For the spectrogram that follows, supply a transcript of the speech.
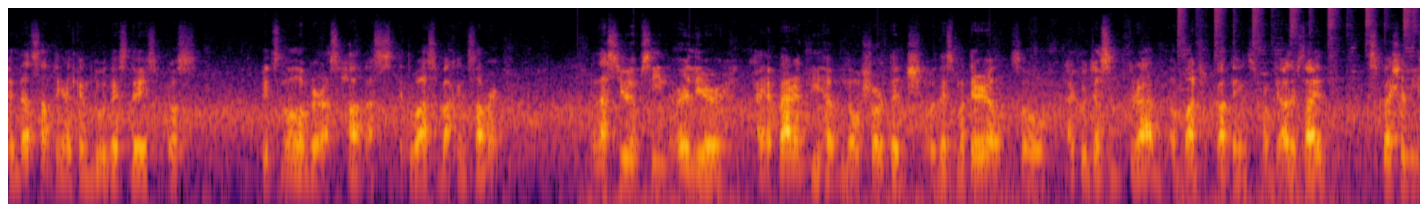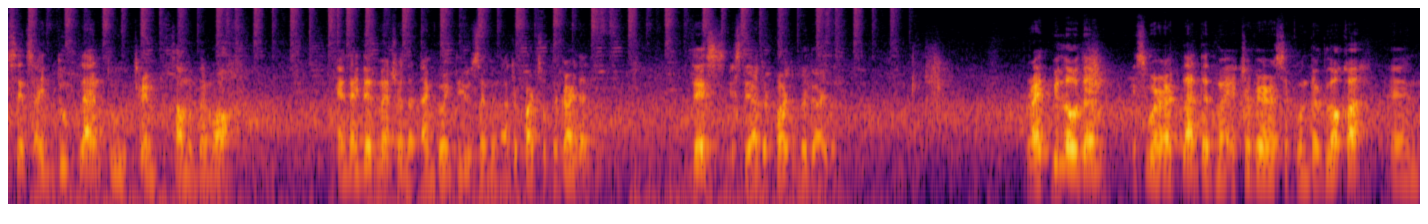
and that's something I can do these days because it's no longer as hot as it was back in summer And as you have seen earlier, I apparently have no shortage of this material, so I could just grab a bunch of cuttings from the other side, especially since I do plan to trim some of them off. And I did mention that I'm going to use them in other parts of the garden. This is the other part of the garden. Right below them is where I planted my Echeveria secunda glauca and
